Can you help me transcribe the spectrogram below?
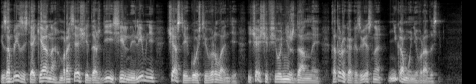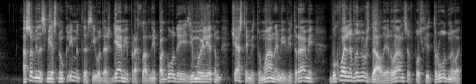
из-за близости океана моросящие дожди и сильные ливни – частые гости в Ирландии и чаще всего нежданные, которые, как известно, никому не в радость. Особенность местного климата с его дождями, прохладной погодой, зимой и летом, частыми туманами, ветрами буквально вынуждала ирландцев после трудного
